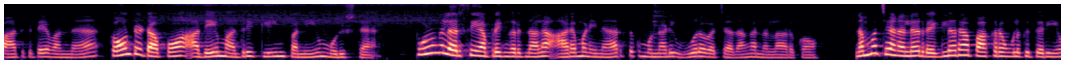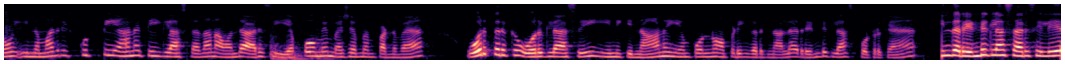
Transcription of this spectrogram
பார்த்துக்கிட்டே வந்தேன். கவுண்டர் டாப்பும் அதே மாதிரி க்ளீன் பண்ணியும் முடிச்சிட்டேன். புழுங்கல் அரிசி அப்படிங்கிறதுனால அரை மணி நேரத்துக்கு முன்னாடி ஊற வச்சாதாங்க நல்லாயிருக்கும். நம்ம சேனலில் ரெகுலராக பார்க்குறவங்களுக்கு தெரியும். இந்த மாதிரி குட்டியான டீ கிளாஸில் தான் நான் வந்து அரிசி எப்போவுமே மெஷர்மெண்ட் பண்ணுவேன். ஒருத்தருக்கு ஒரு கிளாஸு இன்னைக்கு நானும் என் பொண்ணும் அப்படிங்கிறதுனால ரெண்டு கிளாஸ் போட்டிருக்கேன். இந்த ரெண்டு கிளாஸ் அரிசியிலே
